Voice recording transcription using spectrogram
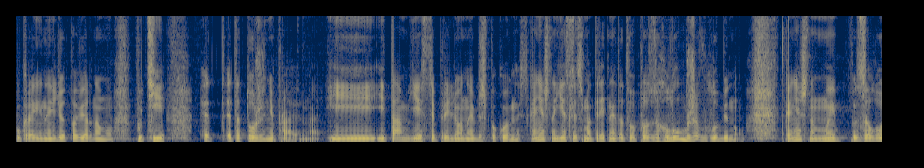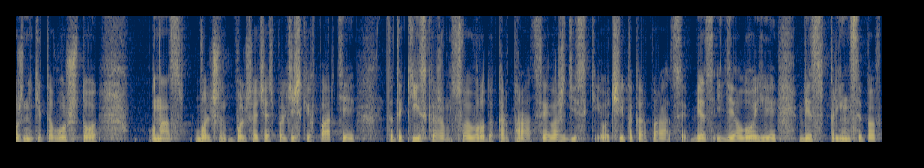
Украина идет по верному пути, это, это тоже неправильно. И, и там есть определенная беспокойность. Конечно, если смотреть на этот вопрос глубже, в глубину, конечно, мы заложники того, что у нас больше, большая часть политических партий это такие, скажем, своего рода корпорации вождистские. Вот чьи-то корпорации, без идеологии, без принципов,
